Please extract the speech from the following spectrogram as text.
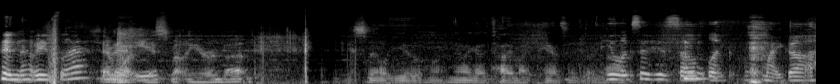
And now he's laughing And at what? you. You smell? You heard that? I smell you. Now I gotta tie my pants into a knot. He looks at himself like, oh my god.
